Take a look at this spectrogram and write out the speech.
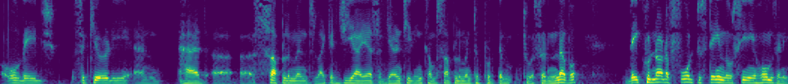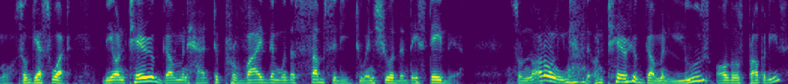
old age security and had a, a, supplement like a GIS, a guaranteed income supplement to put them to a certain level, they could not afford to stay in those senior homes anymore. So, guess what? The Ontario government had to provide them with a subsidy to ensure that they stayed there. So, not only did the Ontario government lose all those properties,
